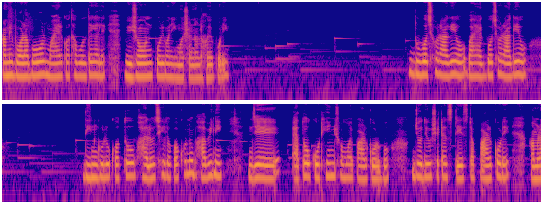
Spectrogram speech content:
আমি বরাবর মায়ের কথা বলতে গেলে ভীষণ পরিমাণে ইমোশনাল হয়ে পড়ি। দু বছর আগেও বা এক বছর আগেও দিনগুলো কত ভালো ছিল, কখনো ভাবিনি যে এত কঠিন সময় পার করব। যদিও সেটা স্টেজটা পার করে আমরা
